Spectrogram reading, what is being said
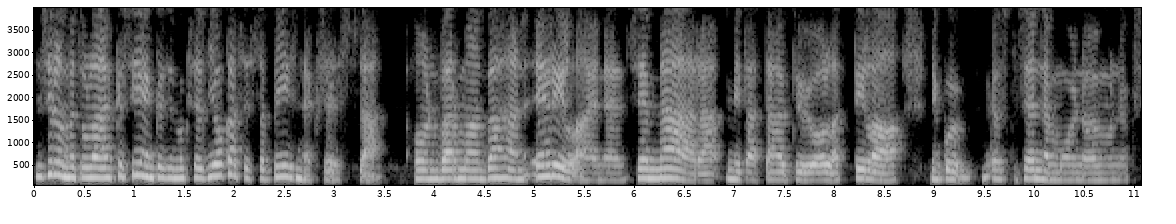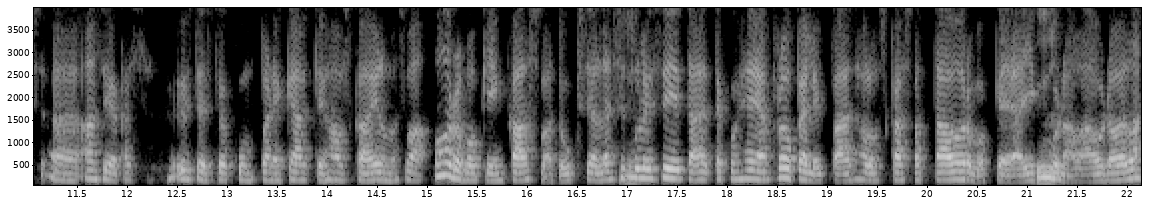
Niin silloin me tullaan ehkä siihen kysymykseen, että jokaisessa bisneksessä on varmaan vähän erilainen se määrä, mitä täytyy olla tilaa. Niin kuin joskus ennen muinoin mun yksi asiakas yhteistyökumppani käytti hauskaa ilmaisua orvokin kasvatukselle. Se mm. tuli siitä, että kun heidän propellipäät halusi kasvattaa orvokkeja mm. ikkunalaudoilla,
